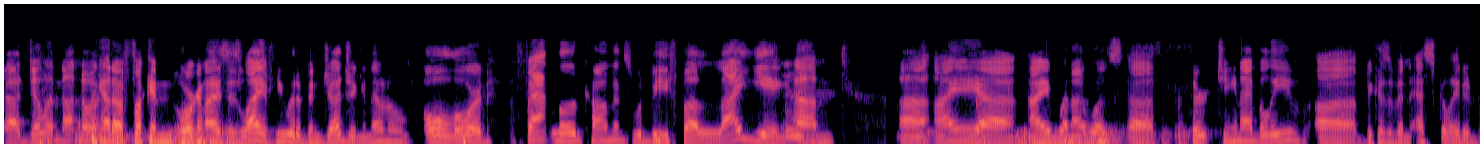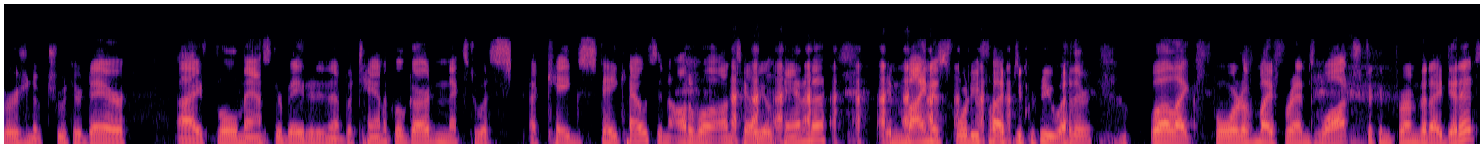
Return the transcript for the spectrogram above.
uh, Dylan not knowing how to fucking organize his life, he would have been judging, and then oh lord, fat load comments would be flying. Mhm. Um, uh, I uh, I when I was uh, 13, I believe, uh, because of an escalated version of Truth or Dare, I full masturbated in a botanical garden next to a, a keg steakhouse in Ottawa, Ontario, Canada, in minus 45 degree weather, while like four of my friends watched to confirm that I did it.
